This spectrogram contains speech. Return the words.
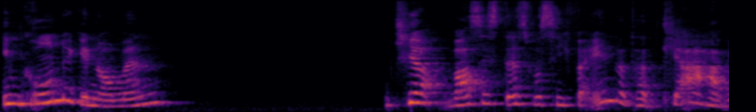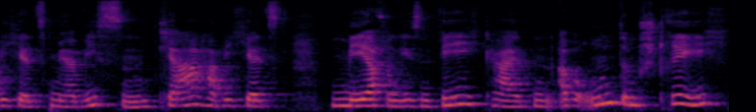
im Grunde genommen, tja, was ist das, was sich verändert hat? Klar habe ich jetzt mehr Wissen, klar habe ich jetzt mehr von diesen Fähigkeiten, aber unterm Strich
